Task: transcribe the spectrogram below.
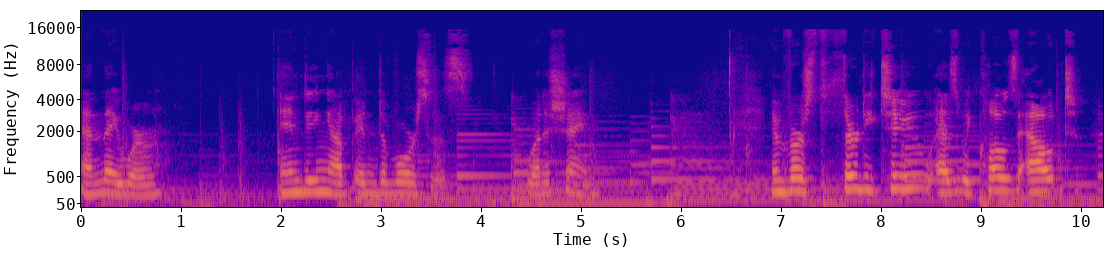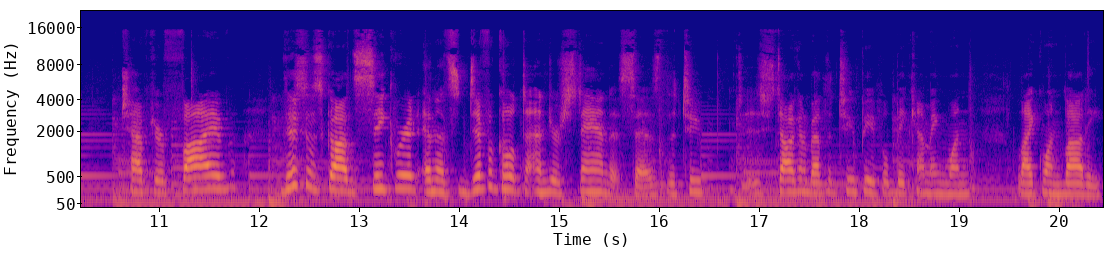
and they were ending up in divorces. What a shame. In verse 32, as we close out chapter 5, this is God's secret and it's difficult to understand, it says. The two, he's talking about the two people becoming one like one body.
